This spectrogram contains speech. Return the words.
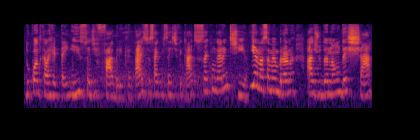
do quanto que ela retém. E isso é de fábrica, tá? Isso sai com certificado, isso sai com garantia. E a nossa membrana ajuda a não deixar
